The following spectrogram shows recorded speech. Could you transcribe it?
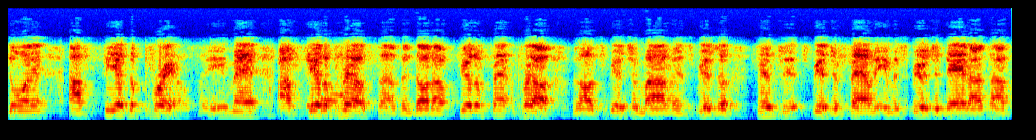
doing it. I feel the prayers, amen. I feel the prayers, sons and daughters. I feel the fa- prayer of our spiritual mom and spiritual spiritual, spiritual family, even spiritual dad. I, I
